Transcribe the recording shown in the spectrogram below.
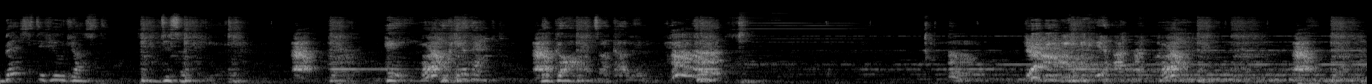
Best if you just disappear. Hey, you hear that? The guards are coming. I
